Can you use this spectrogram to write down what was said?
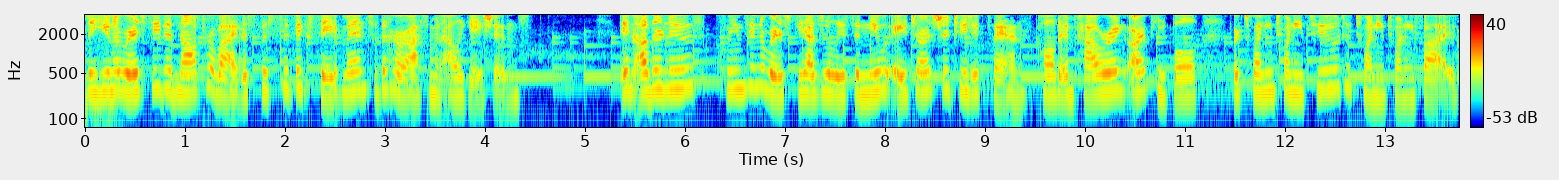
The university did not provide a specific statement to the harassment allegations. In other news, Queen's University has released a new HR strategic plan called Empowering Our People for 2022 to 2025.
